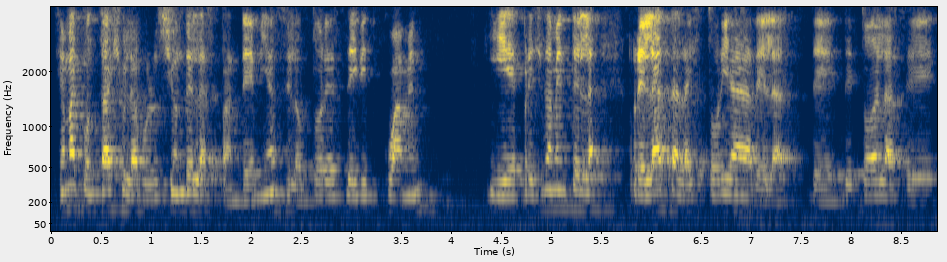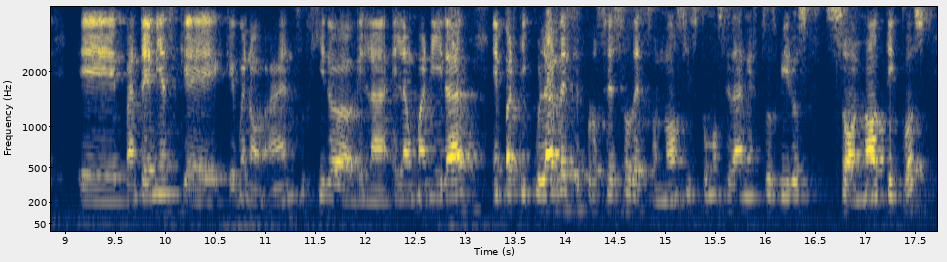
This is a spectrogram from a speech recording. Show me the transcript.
Se llama Contagio, la evolución de las pandemias. El autor es David Quammen y eh, precisamente la, relata la historia de, las, de, de todas las eh, eh, pandemias que, bueno, han surgido en la, en la, humanidad, en particular de este proceso de zoonosis, cómo se dan estos virus zoonóticos.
